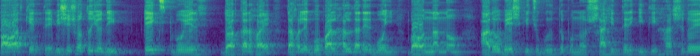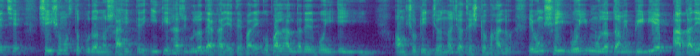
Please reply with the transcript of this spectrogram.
পাওয়ার ক্ষেত্রে, বিশেষত যদি টেক্সট বইয়ের দরকার হয়, তাহলে গোপাল হালদারের বই বা অন্যান্য আরও বেশ কিছু গুরুত্বপূর্ণ সাহিত্যের ইতিহাস রয়েছে। সেই সমস্ত পুরনো সাহিত্যের ইতিহাসগুলো দেখা যেতে পারে। গোপাল হালদারের বই এই অংশটির জন্য যথেষ্ট ভালো। এবং সেই বই মূলত আমি পিডিএফ আকারে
